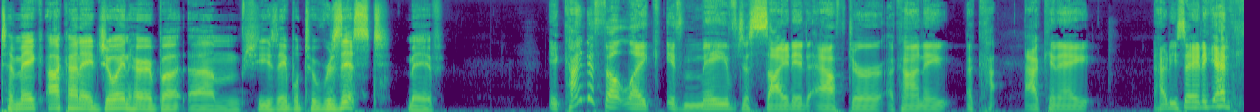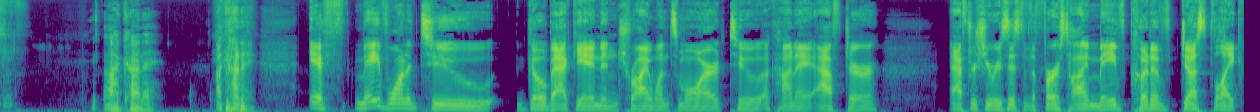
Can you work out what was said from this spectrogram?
to make Akane join her, but um, she's able to resist Maeve. it kind of felt like if Maeve decided after Akane Ak- Akane how do you say it again? Akane. Akane. if Maeve wanted to go back in and try once more to Akane after after she resisted the first time, Maeve could have just like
